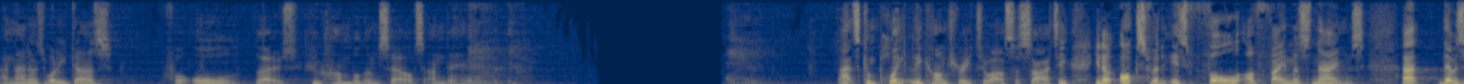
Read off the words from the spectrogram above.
And that is what he does for all those who humble themselves under him. That's completely contrary to our society. You know, Oxford is full of famous names. Uh, there was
